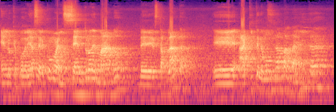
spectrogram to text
en lo que podría ser como el centro de mando de esta planta. Eh, aquí tenemos una pantallita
